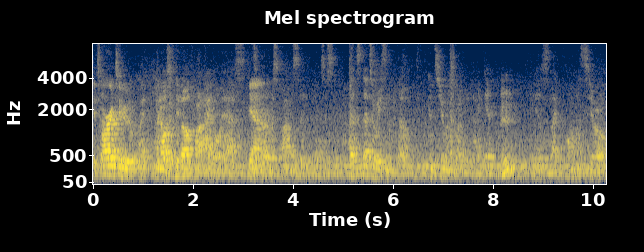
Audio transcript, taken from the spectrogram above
it's hard to Like, you know. also developed for iOS. Yeah. Responsive. It's just, that's, that's the reason the consumers really like it. Mhm. It's like almost zero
